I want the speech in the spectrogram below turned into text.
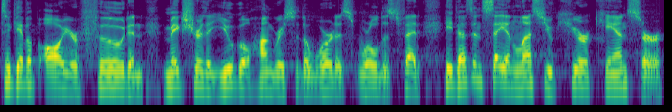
to give up all your food and make sure that you go hungry so the world is, world is fed. He doesn't say, unless you cure cancer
